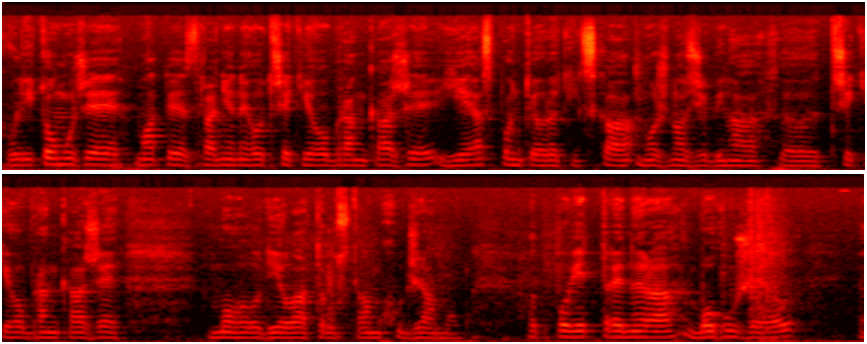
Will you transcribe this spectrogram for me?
kvůli tomu, že máte zraněného třetího brankáře, je aspoň teoretická možnost, že by na eh, třetího brankáře mohl dělat Rustam Chudžamu. Odpověď trenéra, bohužel, eh,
